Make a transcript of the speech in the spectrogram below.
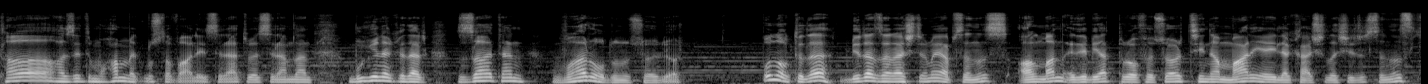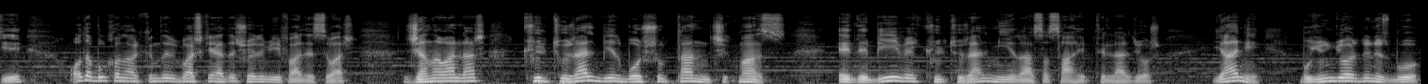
ta Hz. Muhammed Mustafa Aleyhisselatü Vesselam'dan bugüne kadar zaten var olduğunu söylüyor. Bu noktada biraz araştırma yapsanız Alman edebiyat profesör Tina Maria ile karşılaşırsınız ki o da bu konu hakkında bir başka yerde şöyle bir ifadesi var. Canavarlar kültürel bir boşluktan çıkmaz. Edebi ve kültürel mirasa sahiptirler diyor. Yani bugün gördüğünüz bu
